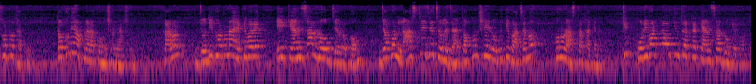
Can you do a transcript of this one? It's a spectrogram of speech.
ছোট থাকে, তখনই আপনারা কমিশনে আসুন। কারণ যদি ঘটনা একেবারে এই ক্যান্সার রোগ যেরকম, যখন লাস্ট স্টেজে চলে যায়, তখন সেই রোগীকে বাঁচানোর কোনো রাস্তা থাকে না। ঠিক পরিবারটাও কিন্তু একটা ক্যান্সার রোগের মতো।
